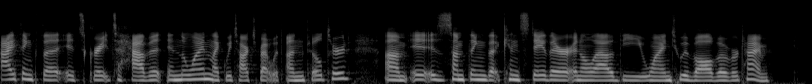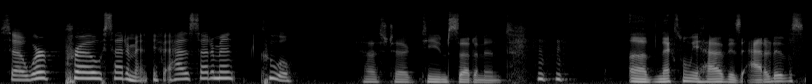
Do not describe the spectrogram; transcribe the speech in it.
I think that it's great to have it in the wine, like we talked about with unfiltered. Um, it is something that can stay there and allow the wine to evolve over time. So we're pro sediment. If it has sediment, cool. Hashtag team sediment. uh, the next one we have is additives.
